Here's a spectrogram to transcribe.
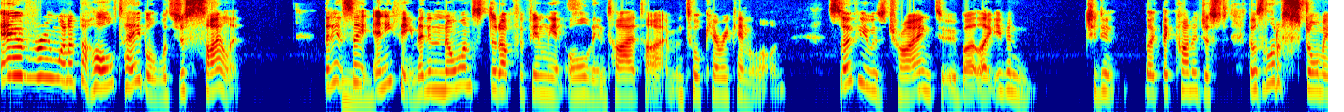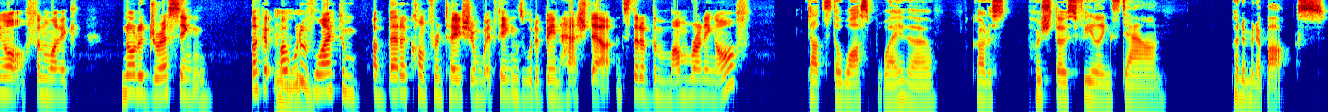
everyone at the whole table was just silent. They didn't say Mm. anything. They didn't. No one stood up for Finley at all the entire time until Carrie came along. Sophie was trying to, but like even she didn't. Like they kind of just there was a lot of storming off and like not addressing. Like I- I Mhm. would have liked a, a better confrontation where things would have been hashed out instead of the mum running off. That's the wasp way, though. Got to push those feelings down, put them in a box.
